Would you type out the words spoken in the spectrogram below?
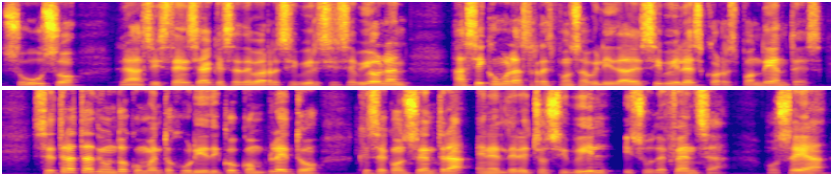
su uso, la asistencia que se debe recibir si se violan, así como las responsabilidades civiles correspondientes. Se trata de un documento jurídico completo que se concentra en el derecho civil y su defensa, o sea,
